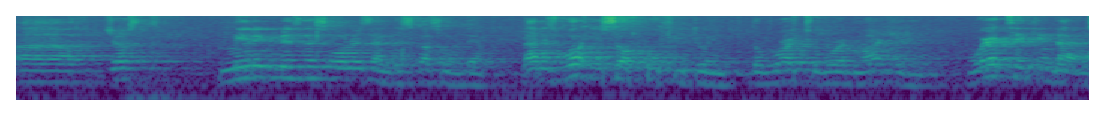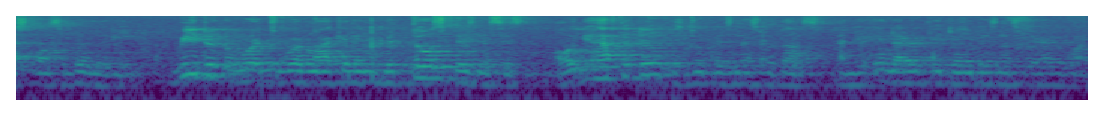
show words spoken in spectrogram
uh, just meeting business owners and discussing with them. That is what you saw Kofi doing, the word-to-word marketing. We're taking that responsibility. We do the word-to-word marketing with those businesses. All you have to do is do business with us, and you're indirectly doing business for everyone.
